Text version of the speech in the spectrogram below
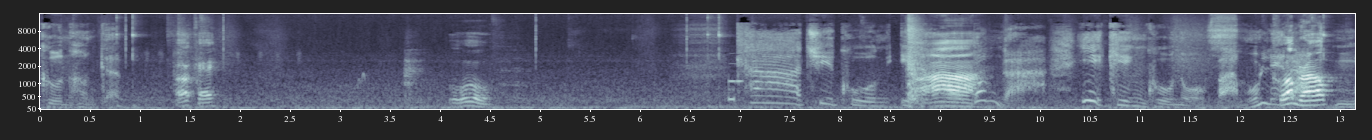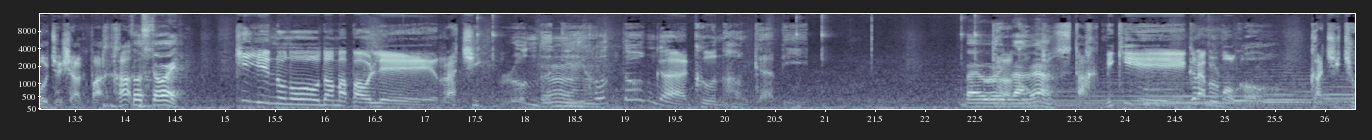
Kunhanka. Ok. Uou. Kachikun Ihatonga. Ah. Ikinkuno Bamule. Hello, bro. Mucho shock bacana. Cool story. Kiyino no Namapaole Rachi. Runda di hotonga mm. Kunhanka Bi. By word about around. Stach Miki Grabelmoko. Kachichu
